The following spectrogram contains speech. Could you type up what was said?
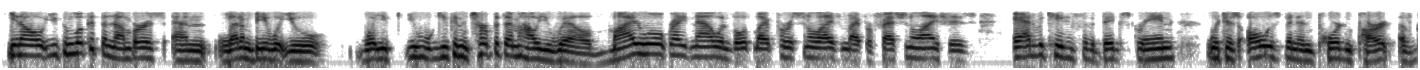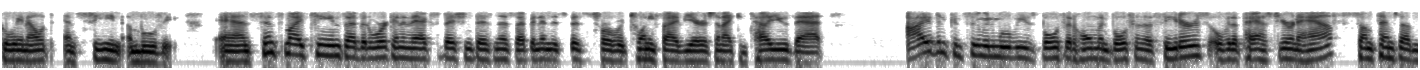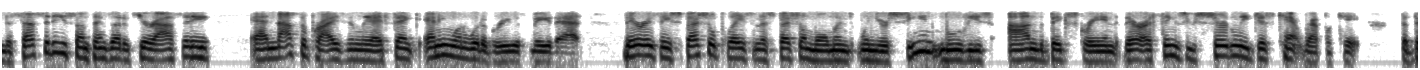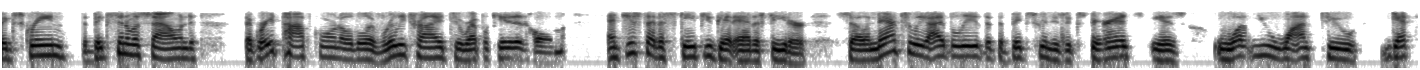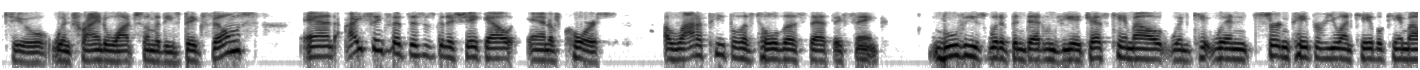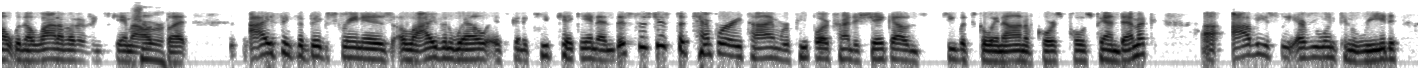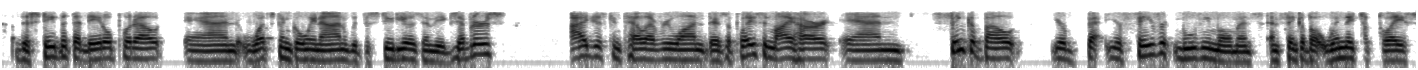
You know, you can look at the numbers and let them be what you what you you you can interpret them how you will. My role right now in both my personal life and my professional life is advocating for the big screen, which has always been an important part of going out and seeing a movie. And since my teens, I've been working in the exhibition business. I've been in this business for over 25 years, and I can tell you that I've been consuming movies both at home and both in the theaters over the past year and a half, sometimes out of necessity, sometimes out of curiosity. And not surprisingly, I think anyone would agree with me that there is a special place and a special moment when you're seeing movies on the big screen. There are things you certainly just can't replicate. The big screen, the big cinema sound, the great popcorn, although I've really tried to replicate it at home, and just that escape you get at a theater. So naturally, I believe that the big screen experience is what you want to get to when trying to watch some of these big films. And I think that this is going to shake out. And of course, a lot of people have told us that they think movies would have been dead when VHS came out, when when certain pay per view on cable came out, when a lot of other things came Sure. out. But I think the big screen is alive and well. It's going to keep kicking, and this is just a temporary time where people are trying to shake out and see what's going on. Of course, post pandemic. Uh, obviously, everyone can read the statement that NATO put out and what's been going on with the studios and the exhibitors. I just can tell everyone there's a place in my heart, and think about your be- your favorite movie moments and think about when they took place.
